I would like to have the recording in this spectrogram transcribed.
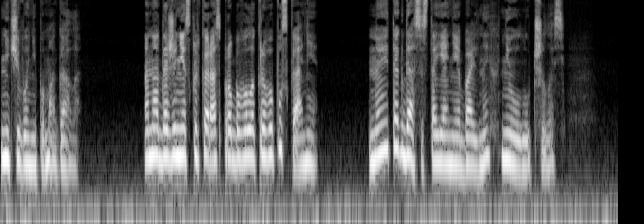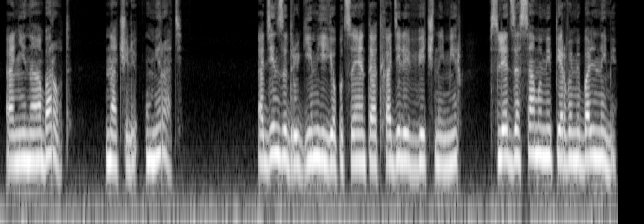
ничего не помогало. Она даже несколько раз пробовала кровопускание — но и тогда состояние больных не улучшилось. Они, наоборот, начали умирать. Один за другим ее пациенты отходили в вечный мир вслед за самыми первыми больными,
